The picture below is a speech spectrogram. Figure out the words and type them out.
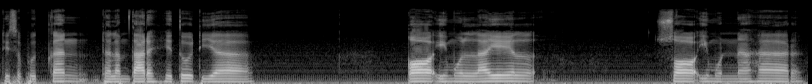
Disebutkan dalam tarikh itu dia Qaimul lail So'imun nahar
